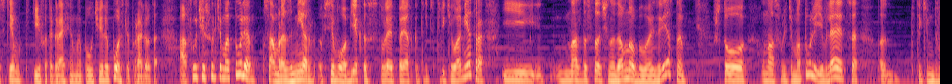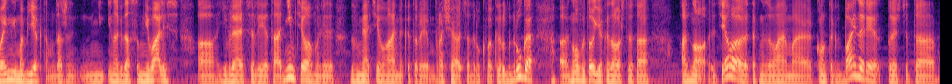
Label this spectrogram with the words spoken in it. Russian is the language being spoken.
с тем, какие фотографии мы получили после пролета. А в случае с Thule сам размер всего объекта составляет порядка 33 километра, и у нас достаточно давно было известно, что у нас Thule является э, таким двойным объектом. Даже иногда сомневались, э, является ли это одним телом или двумя телами, которые вращаются друг вокруг друга, э, но в итоге оказалось, что это одно тело, так называемое contact binary, то есть это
